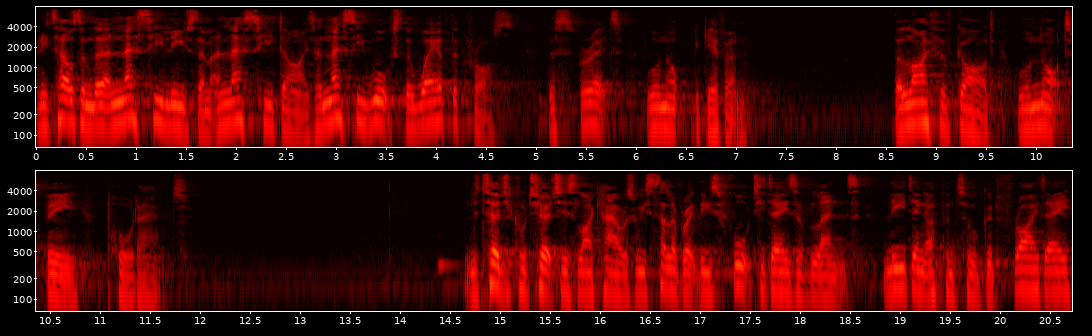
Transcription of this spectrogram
And he tells them that unless he leaves them, unless he dies, unless he walks the way of the cross, the Spirit will not be given. The life of God will not be poured out. In liturgical churches like ours, we celebrate these 40 days of Lent leading up until Good Friday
